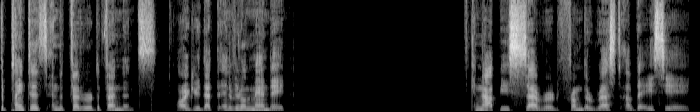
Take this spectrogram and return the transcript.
The plaintiffs and the federal defendants argue that the individual mandate cannot be severed from the rest of the ACA.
